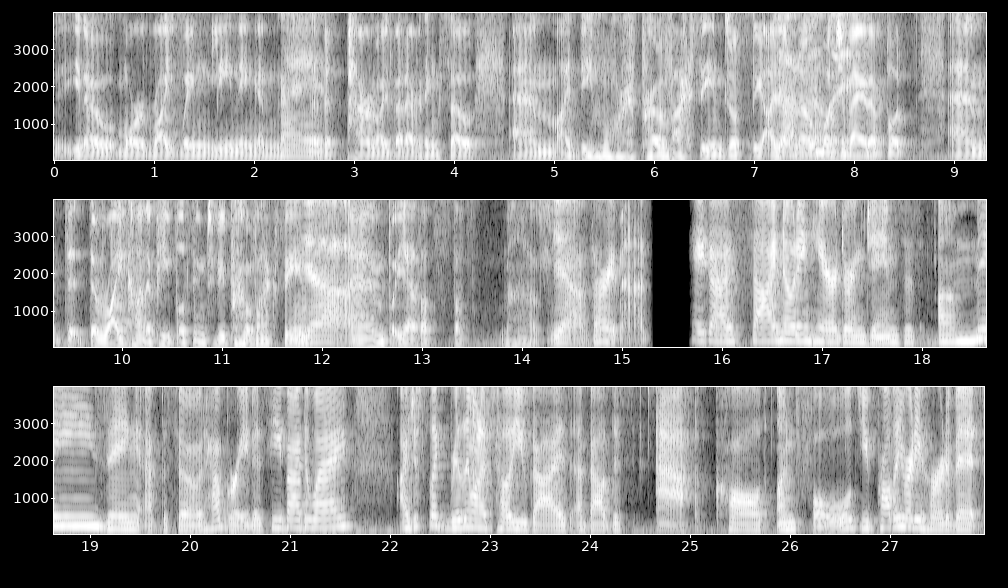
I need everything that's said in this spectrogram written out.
you know, more right-wing leaning and a bit paranoid about everything. So, um, I'd be more pro-vaccine. Just be, I don't know much about it, but um, the, the right kind of people seem to be pro-vaccine. Yeah. Um, but yeah, that's that's mad. Yeah, very mad. Hey guys, side noting here during James's amazing episode. How great is he, by the way? I just like really want to tell you guys about this app called Unfold. You've probably already heard of it.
